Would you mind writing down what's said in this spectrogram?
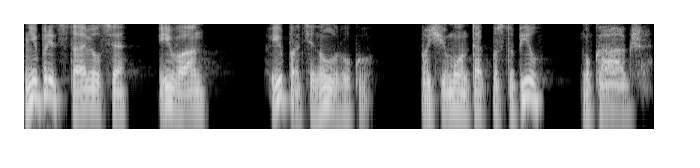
«Не представился. Иван». И протянул руку. Почему он так поступил? Ну как же.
